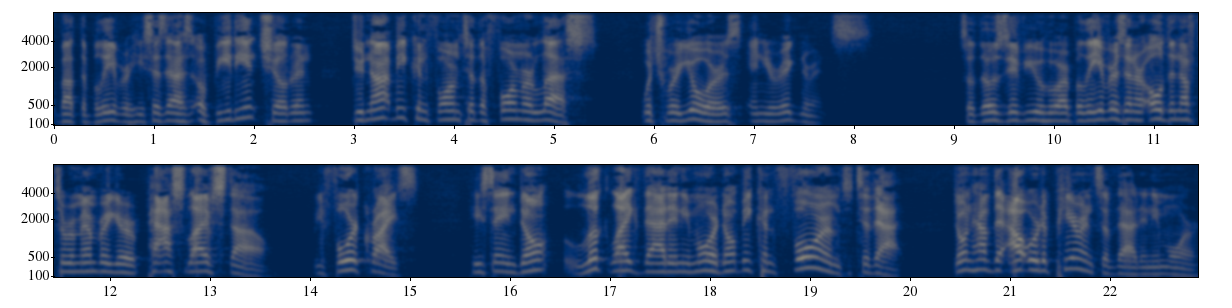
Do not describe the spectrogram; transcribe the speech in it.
about the believer. He says as obedient children, do not be conformed to the former lusts which were yours in your ignorance. So those of you who are believers and are old enough to remember your past lifestyle before Christ, He's saying, don't look like that anymore. Don't be conformed to that. Don't have the outward appearance of that anymore.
